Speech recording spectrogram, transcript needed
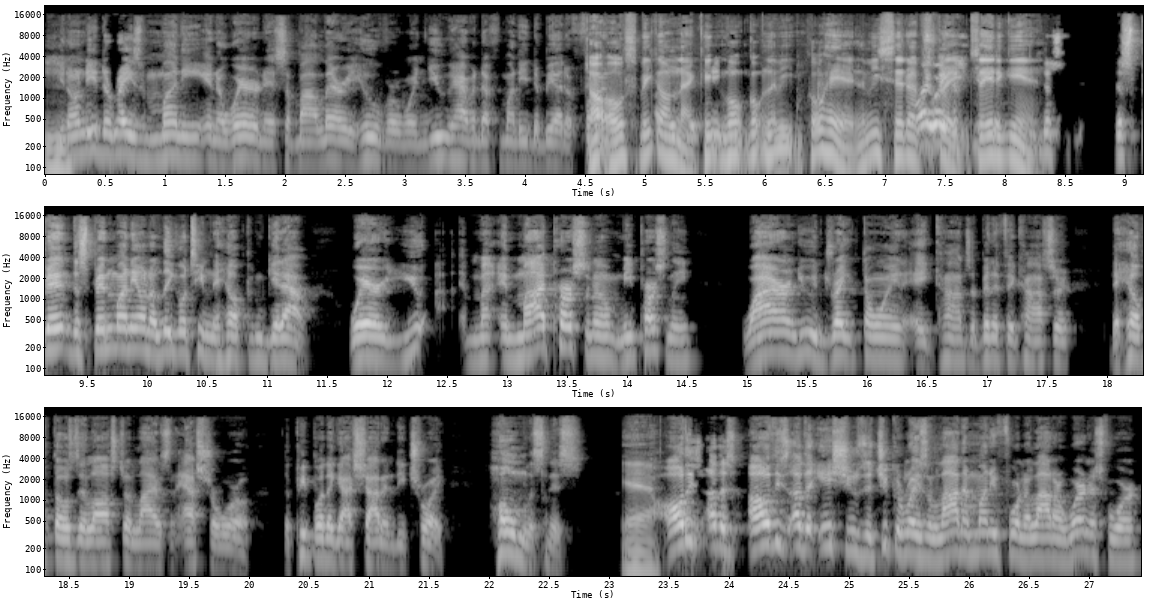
Mm-hmm. You don't need to raise money and awareness about Larry Hoover when you have enough money to be able to. Oh, speak on that. You go, go, let me go ahead. Let me sit up wait, straight. Wait, Say it again. To, spend to spend money on a legal team to help him get out. Where you, in my personal, me personally, why aren't you and Drake throwing a concert benefit concert to help those that lost their lives in Astroworld, the people that got shot in Detroit, homelessness, yeah. All these other all these other issues that you can raise a lot of money for and a lot of awareness for,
